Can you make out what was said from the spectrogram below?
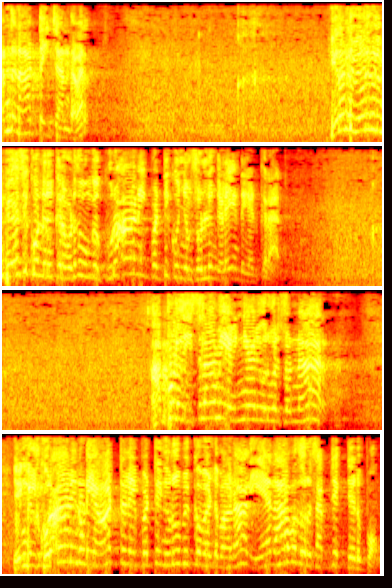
அந்த நாட்டை சார்ந்தவர் இரண்டு பேர்களும் பேசிக் கொண்டிருக்கிற பொழுது உங்க குரானை பற்றி கொஞ்சம் சொல்லுங்களே என்று கேட்கிறார் அப்பொழுது இஸ்லாமிய விஞ்ஞானி ஒருவர் சொன்னார் எங்கள் குரானினுடைய ஆற்றலை பற்றி நிரூபிக்க வேண்டுமானால் ஏதாவது ஒரு சப்ஜெக்ட் எடுப்போம்.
